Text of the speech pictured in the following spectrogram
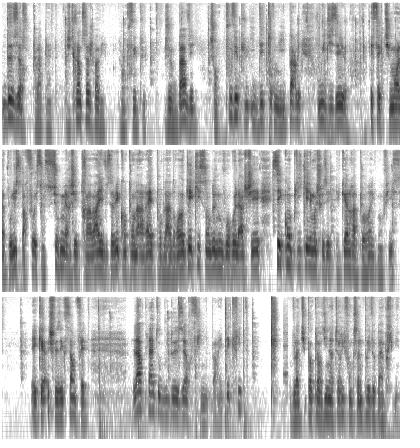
Deux heures pour la plainte. J'étais comme ça, je bavais. J'en pouvais plus. Je bavais. J'en pouvais plus. Il détournait, il parlait. Ou il disait, euh, effectivement, la police, parfois, ils sont submergés de travail. Vous savez, quand on arrête pour de la drogue et qu'ils sont de nouveau relâchés, c'est compliqué. Moi, je faisais, et quel rapport avec mon fils? Et que, je faisais que ça, en fait. La plainte, au bout de deux heures, finit par être écrite. Voilà, tu pas que l'ordinateur, il fonctionne pas, il veut pas imprimer.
